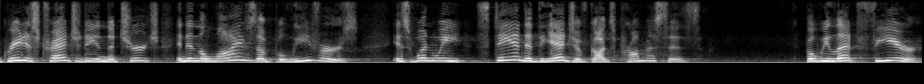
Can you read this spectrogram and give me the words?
greatest tragedy in the church and in the lives of believers is when we stand at the edge of God's promises, but we let fear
